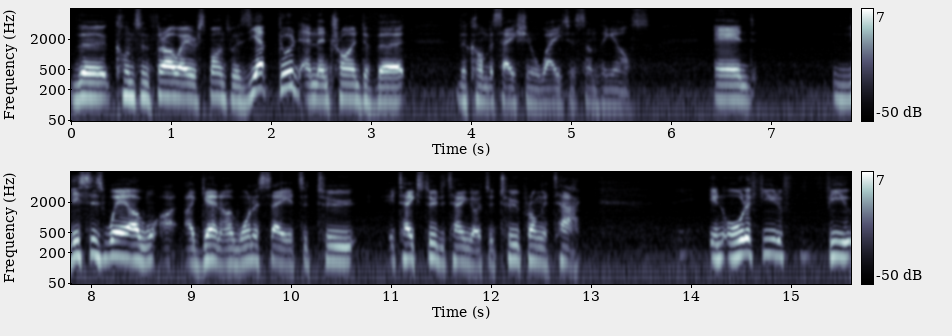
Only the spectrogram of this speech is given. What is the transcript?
the constant throwaway response was, "Yep, good," and then try and divert the conversation away to something else. And this is where I again I want to say it's a two it takes two to tango. It's a two-prong attack. In order for you to feel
